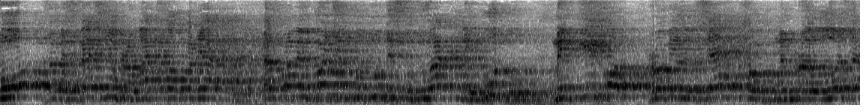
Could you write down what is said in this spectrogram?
по забезпеченню громадського порядку. Я з вами Бойченко тут дискутувати не буду. Ми тихо робили все, щоб не пролилося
